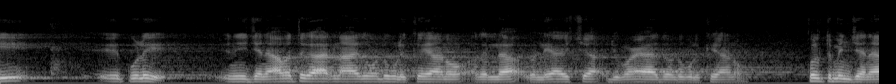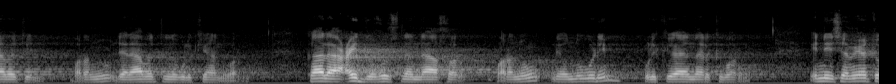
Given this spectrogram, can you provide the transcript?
ഈ കുളി നീ ജനാപത്തുകാരനായതുകൊണ്ട് കുളിക്കുകയാണോ അതല്ല വെള്ളിയാഴ്ച ജുമ ആയതുകൊണ്ട് കുളിക്കുകയാണോ? കുൽത്തുമിൻ ജനാബത്തിൻ പറഞ്ഞു ജനാബത്തിൽ നിന്ന് കുളിക്കുക എന്ന് പറഞ്ഞു. കാല ഐദ് ഹുസ്ലൻ ആഖർ പറഞ്ഞു നീ ഒന്നുകൂടിയും കുളിക്കുക എന്ന നിലയ്ക്ക് പറഞ്ഞു. ഇനി ഷമിയത്തു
